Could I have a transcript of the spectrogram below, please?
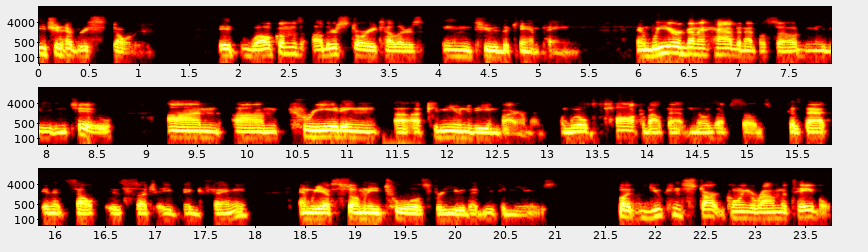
each and every story. It welcomes other storytellers into the campaign. And we are going to have an episode, maybe even two, on um, creating a, a community environment. And we'll talk about that in those episodes because that in itself is such a big thing. And we have so many tools for you that you can use. But you can start going around the table.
